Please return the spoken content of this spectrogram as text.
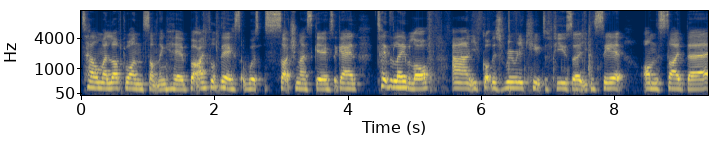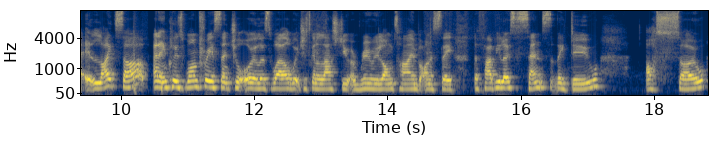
tell my loved ones something here. But I thought this was such a nice gift. Again, take the label off and you've got this really, cute diffuser. You can see it on the side there. It lights up and it includes one free essential oil as well, which is gonna last you a really, long time. But honestly, the Fabulosa scents that they do are so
